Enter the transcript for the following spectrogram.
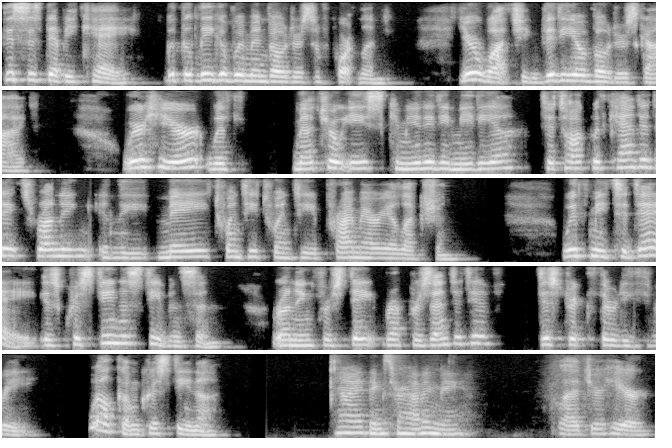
This is Debbie Kay with the League of Women Voters of Portland. You're watching Video Voters Guide. We're here with Metro East Community Media to talk with candidates running in the May 2020 primary election. With me today is Christina Stephenson, running for State Representative, District 33. Welcome, Christina. Hi, thanks for having me. Glad you're here.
